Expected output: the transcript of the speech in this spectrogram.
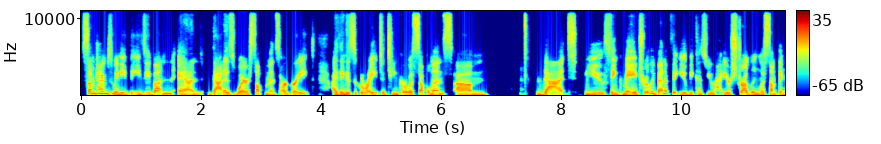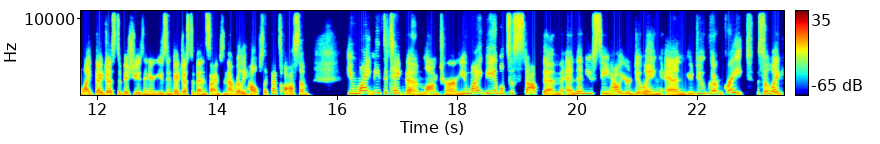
sometimes we need the easy button and that is where supplements are great. I think it's great to tinker with supplements. Um, that you think may truly benefit you because you you're struggling with something like digestive issues and you're using digestive enzymes and that really helps like that's awesome you might need to take them long term. You might be able to stop them and then you see how you're doing and you do g- great. So, like,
